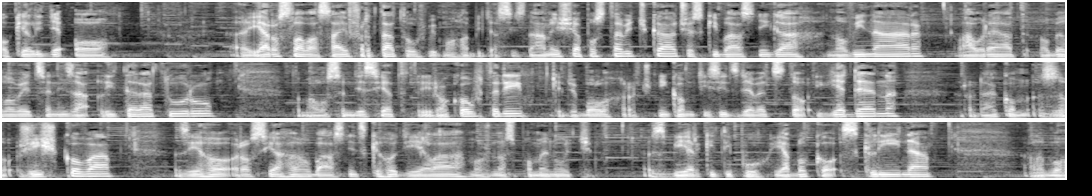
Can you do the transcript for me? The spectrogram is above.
Pokiaľ ide o e, Jaroslava Seiferta, to už by mohla byť asi známejšia postavička, český básnik a novinár, laureát Nobelovej ceny za literatúru. To mal 83 rokov vtedy, keďže bol ročníkom 1901 rodákom zo Žižkova. Z jeho rozsiahleho básnického diela možno spomenúť zbierky typu Jablko z Klína alebo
